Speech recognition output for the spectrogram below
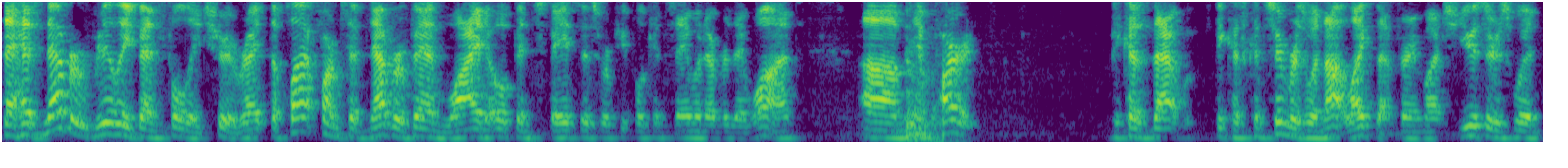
that has never really been fully true, right? The platforms have never been wide open spaces where people can say whatever they want. Um, in part because that because consumers would not like that very much. Users would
